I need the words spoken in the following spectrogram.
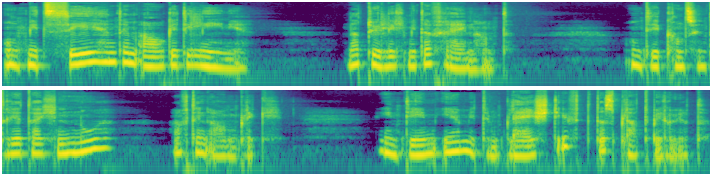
und mit sehendem Auge die Linie, natürlich mit der freien Hand. Und ihr konzentriert euch nur auf den Augenblick, indem ihr mit dem Bleistift das Blatt berührt.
